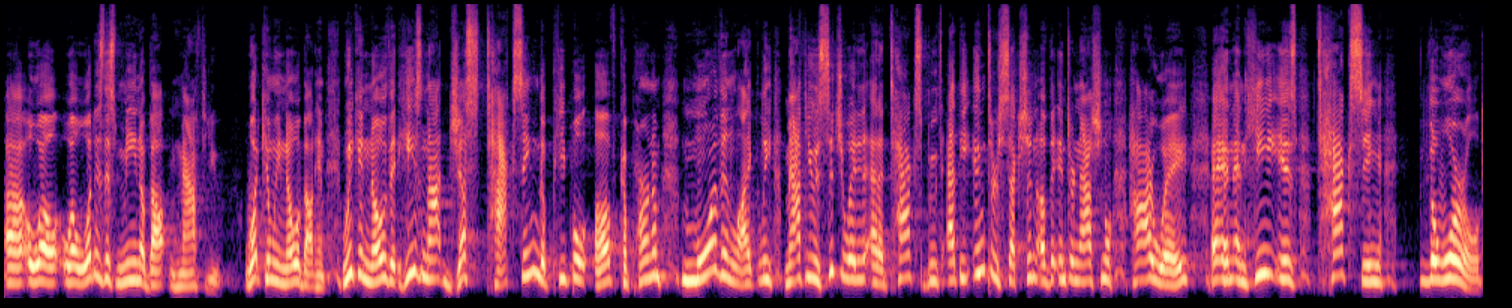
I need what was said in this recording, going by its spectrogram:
uh, well, well, what does this mean about Matthew? What can we know about him? We can know that he's not just taxing the people of Capernaum. More than likely, Matthew is situated at a tax booth at the intersection of the international highway, and, and he is taxing the world.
